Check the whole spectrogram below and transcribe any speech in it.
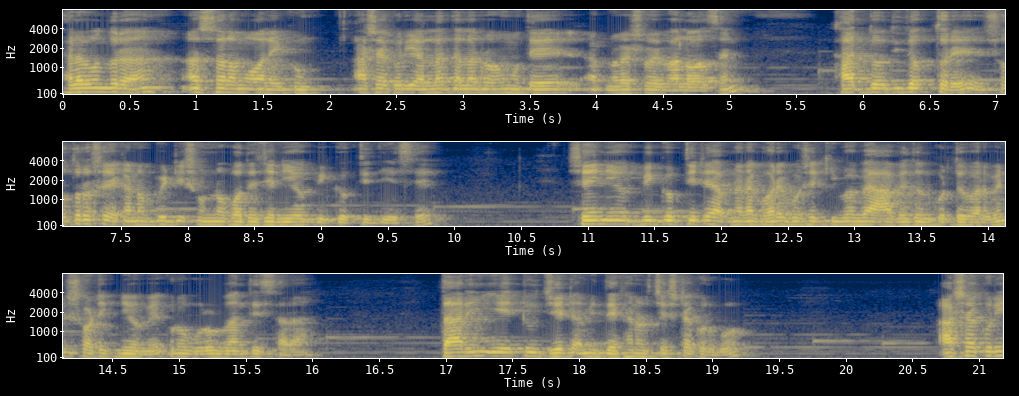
হ্যালো বন্ধুরা, আসসালামু আলাইকুম। আশা করি আল্লাহ তালার রহমতে আপনারা সবাই ভালো আছেন। খাদ্য অধিদপ্তরে সতেরোশো একানব্বইটি শূন্য পদে যে নিয়োগ বিজ্ঞপ্তি দিয়েছে, সেই নিয়োগ বিজ্ঞপ্তিতে আপনারা ঘরে বসে কীভাবে আবেদন করতে পারবেন সঠিক নিয়মে কোনো ভুলভ্রান্তি ছাড়া, তারই এ টু জেড আমি দেখানোর চেষ্টা করব। আশা করি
